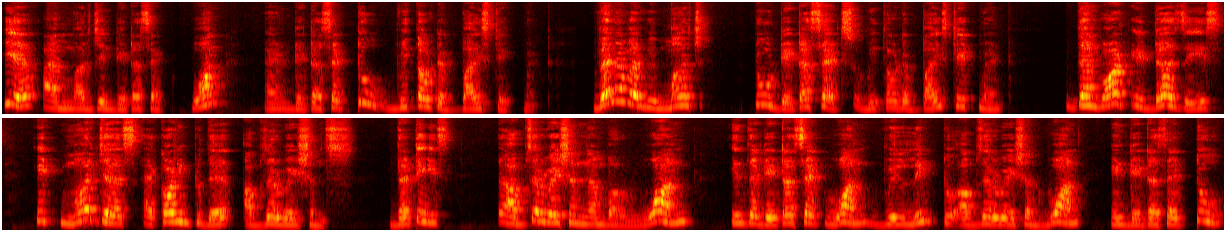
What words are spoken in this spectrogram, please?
Here I am merging dataset 1 and dataset 2 without a by statement. Whenever we merge two datasets without a by statement, then what it does is it merges according to their observations. That is, observation number 1 in the dataset 1 will link to observation 1 in dataset 2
